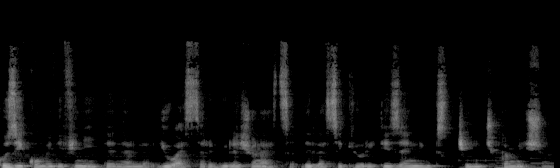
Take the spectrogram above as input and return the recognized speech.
così come definite nel US Regulation Act della Securities and Exchange Commission.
